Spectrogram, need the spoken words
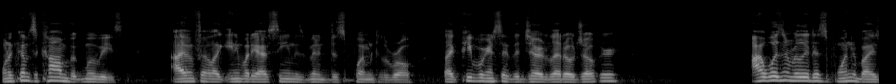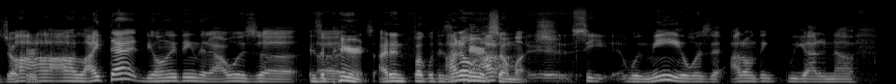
when it comes to comic book movies, I haven't felt like anybody I've seen has been a disappointment to the role. Like people are gonna say the Jared Leto Joker. I wasn't really disappointed by his Joker. I, I, I like that. The only thing that I was uh his uh, appearance. I didn't fuck with his appearance so much. uh, see, with me, it was that I don't think we got enough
